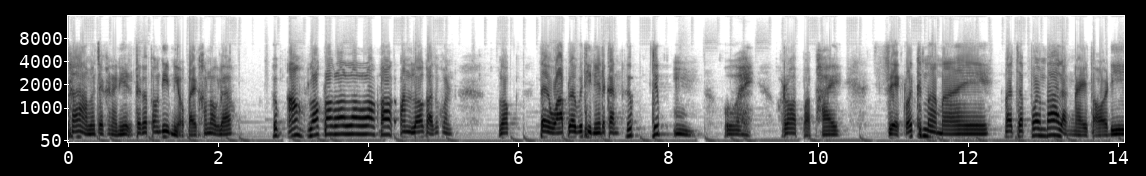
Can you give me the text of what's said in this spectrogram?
ถ้าหามันจะขนาดนี้เต้ยก็ต้องรีบหนีออกไปข้างนอกแล้วฮึบเอ้าล็อกล็อกล็อกล็อกล็อกล็อกมันล็อกอะทุกคน ล็อกเต้ยวาร์ปด้วยวิธีนี้แล้วกันฮึบจึ๊บอืม โอ้ย รอดปลอดภัย เสกรถขึ้นมาใหม่ เราจะปล้นบ้านหลังไหนต่อดี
